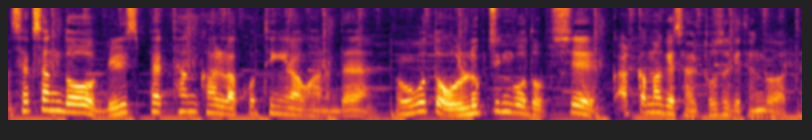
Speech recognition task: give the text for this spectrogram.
색상도 밀스펙 탄 칼라 코팅이라고 하는데 이것도 얼룩진 곳 없이 깔끔하게 잘 도색이 된 것 같아.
